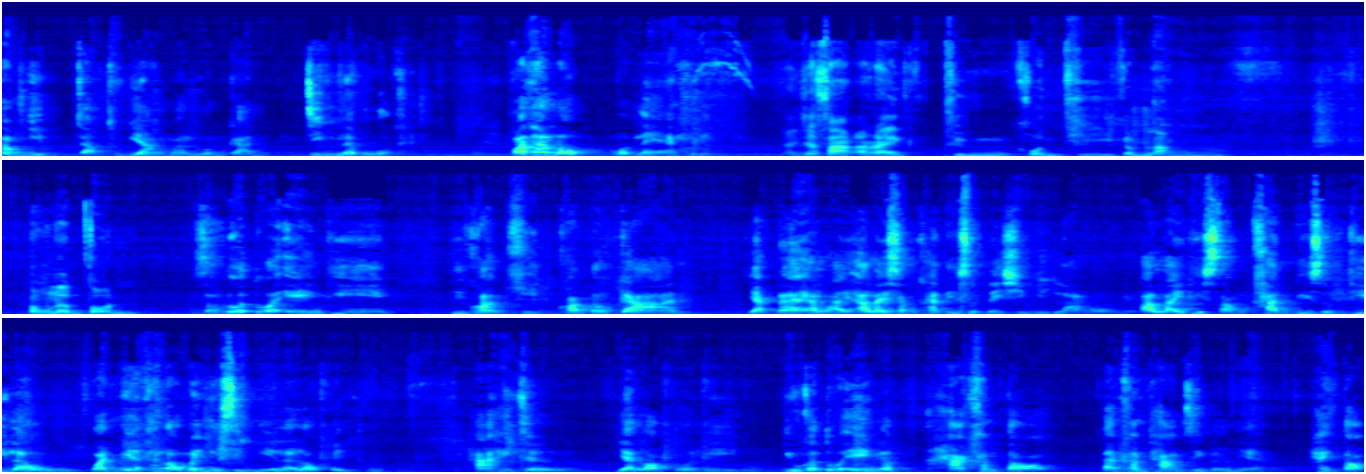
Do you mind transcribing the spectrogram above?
ต้องหยิบจับทุกอย่างมารวมกันจริงและบวก เพราะถ้าลบหมดแรงอยากจะฝากอะไรถึงคนที่กำลังต้องเริ่มต้นสำรวจตัวเองที่ที่ความคิดความต้องการ อยากได้อะไรอะไรสำคัญที่สุดในชีวิตเรา อะไรที่สำคัญที่สุดที่เราวันนี้ถ้าเราไม่มีสิ่งนี้แล้วเราเป็นทุกข์หาให้เจออย่าหลอกตัวเอง อยู่กับตัวเองแล้วหาคำตอบ ตั้งคำถามสิ่งเหล่านี้ให้ตอบ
